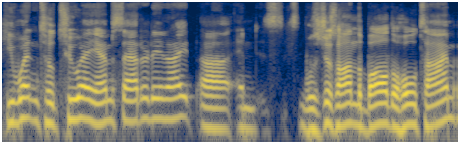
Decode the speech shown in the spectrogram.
He went until two a.m. Saturday night uh, and was just on the ball the whole time.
